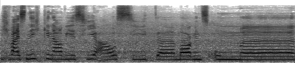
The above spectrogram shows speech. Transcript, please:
Ich weiß nicht genau, wie es hier aussieht, äh, morgens um äh,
